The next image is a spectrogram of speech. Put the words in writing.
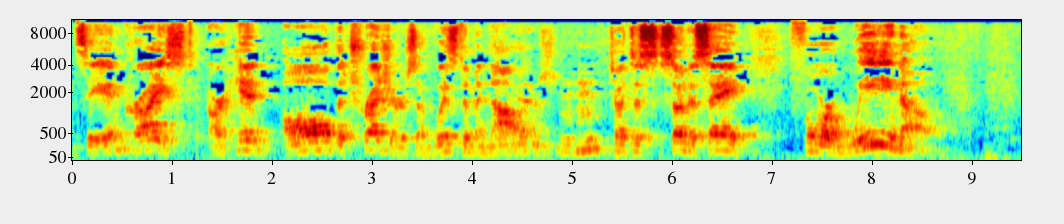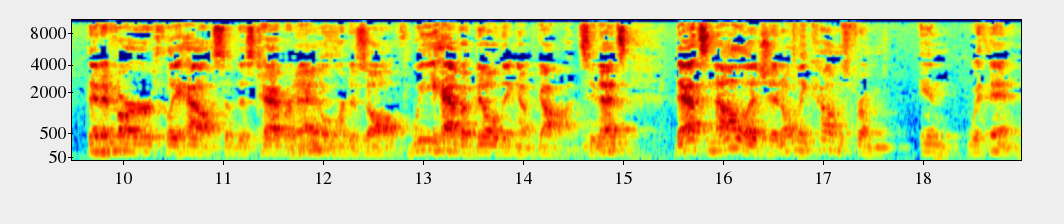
See, in Christ are hid all the treasures of wisdom and knowledge. Mm-hmm. So, to, so to say, for we know that if our earthly house of this tabernacle yes. were dissolved, we have a building of God. See, that's that's knowledge that only comes from in within,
